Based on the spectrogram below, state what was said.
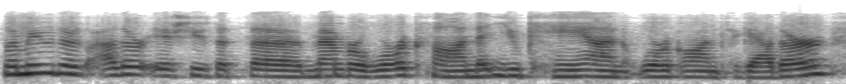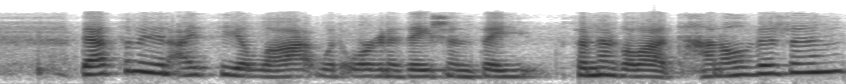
but maybe there's other issues that the member works on that you can work on together. That's something that I see a lot with organizations. They sometimes a lot of tunnel vision.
